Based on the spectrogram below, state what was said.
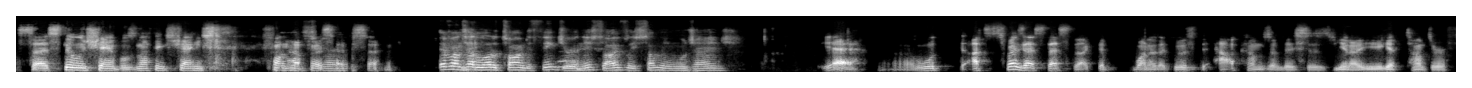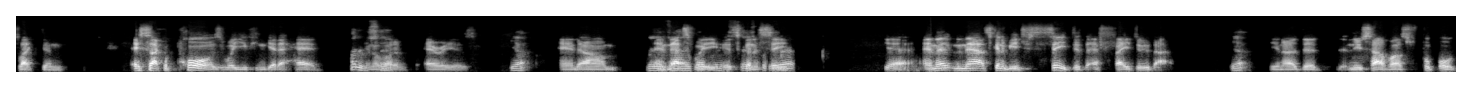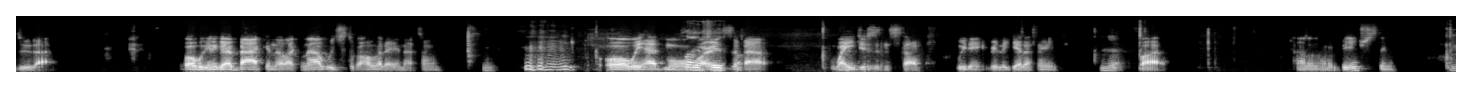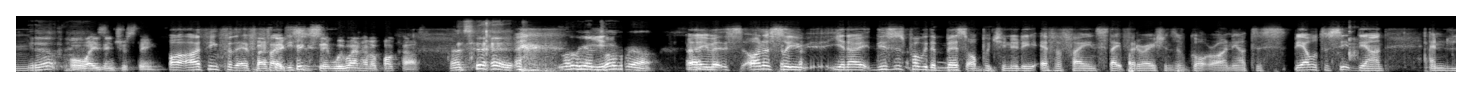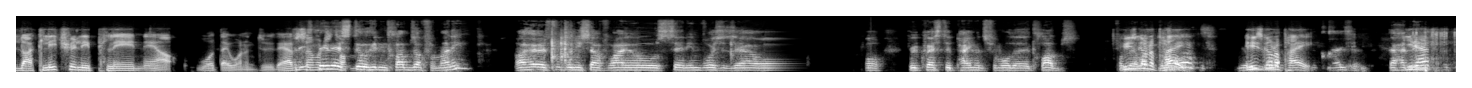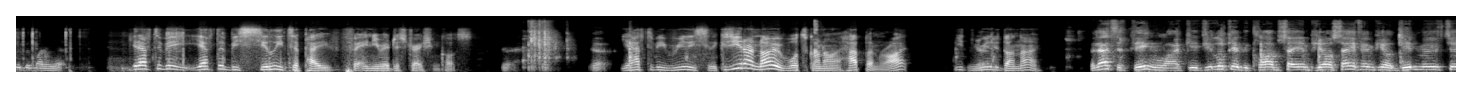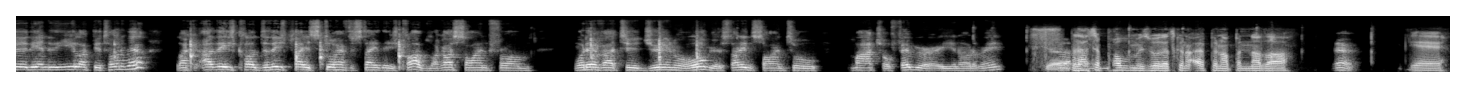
So still in shambles. Nothing's changed from our first changed. episode. Everyone's had a lot of time to think during this, so hopefully something will change. Yeah. Uh, well, I suppose that's that's like the one of the good outcomes of this is you know you get time to reflect and it's like a pause where you can get ahead Hundred in a lot of areas. Yeah. And um and that's where you- it's going to see. Yeah, and then, now it's going to be interesting to see did the FA do that? Yeah. You know, did New South Wales football do that? Or we're going to go back and they're like, no, we just took a holiday in that time. Or we had more Playing worries FIFA. about wages and stuff. We didn't really get, I think. Yeah. But I don't know. It'd be interesting. Mm. yeah, Always interesting. I I think for the But if they this fix is. it, we won't have a podcast. that's it. What are we going to Yeah. talk about? Hey, but honestly, you know, this is probably the best opportunity FFA and state federations have got right now to be able to sit down and like literally plan out what they want to do. They have Do so much they're still hitting clubs up for money? I heard Football New South Wales sent invoices out or, or requested payments from all the clubs. Who's their gonna pay? Who's gonna pay? Creation. You'd have- collected the money yet. You'd have to be you have to be silly to pay for any registration costs. Yeah. Yeah. You have to be really silly because you don't know what's gonna happen, right? You Yeah. really don't know. But that's the thing. Like, if you look at the club, say NPL, say if NPL did move to the end of the year, like they're talking about, like, are these clubs? Do these players still have to stay at these clubs? Like, I signed from whatever to June or August. I didn't sign till March or February. You know what I mean? Yeah. But that's a problem as well. That's gonna open up another. Yeah. Yeah.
